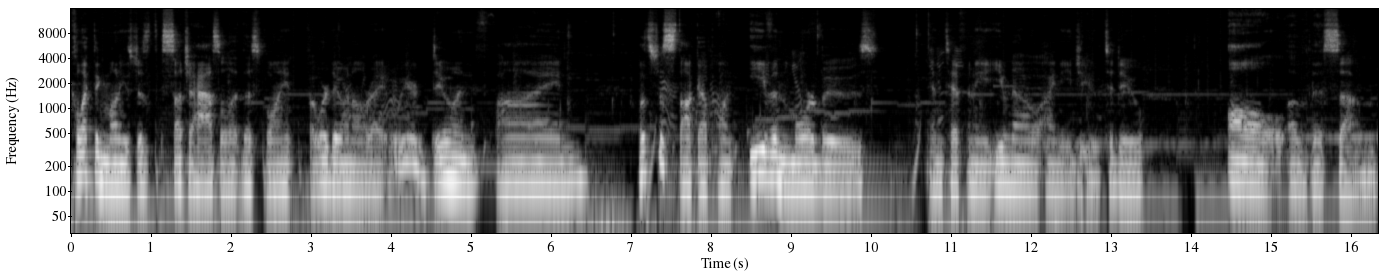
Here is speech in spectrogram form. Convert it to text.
Collecting money is just such a hassle at this point, but we're doing alright. We're doing fine. Let's just stock up on even more booze. And Tiffany, you know I need you to do all of this um,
